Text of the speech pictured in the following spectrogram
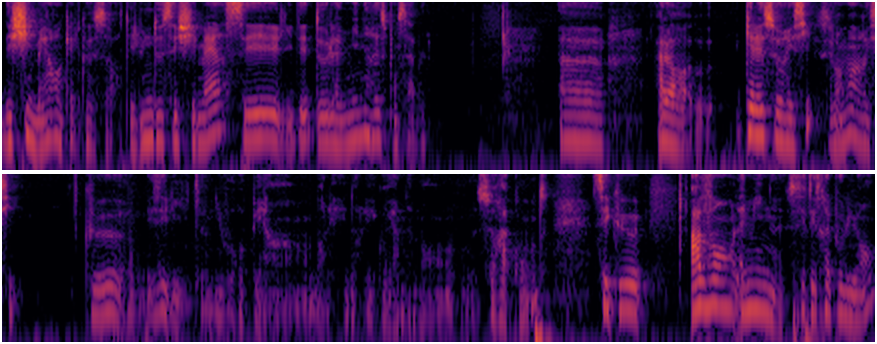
des chimères en quelque sorte. Et l'une de ces chimères, c'est l'idée de la mine responsable. Euh, alors, quel est ce récit? C'est vraiment un récit que les élites au niveau européen, dans les, gouvernements, se racontent. C'est que avant la mine, c'était très polluant,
